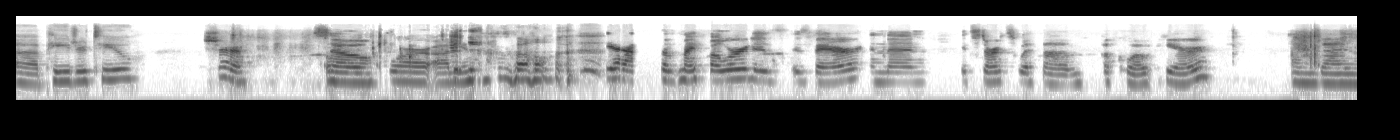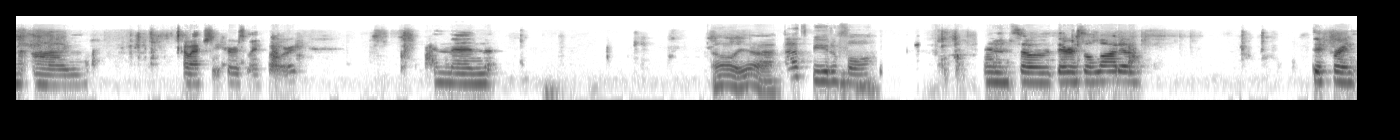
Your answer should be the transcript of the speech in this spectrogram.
a page or two? Sure. So for our audience as well. yeah. So my forward is is there, and then it starts with um, a quote here, and then um, oh, actually, here's my forward, and then oh yeah, that's beautiful. And so there's a lot of different,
